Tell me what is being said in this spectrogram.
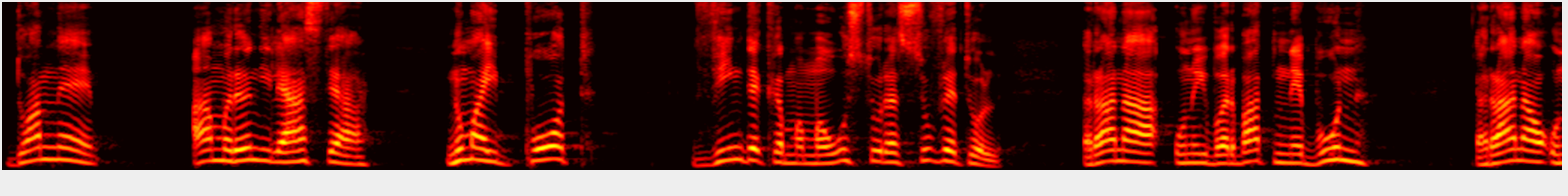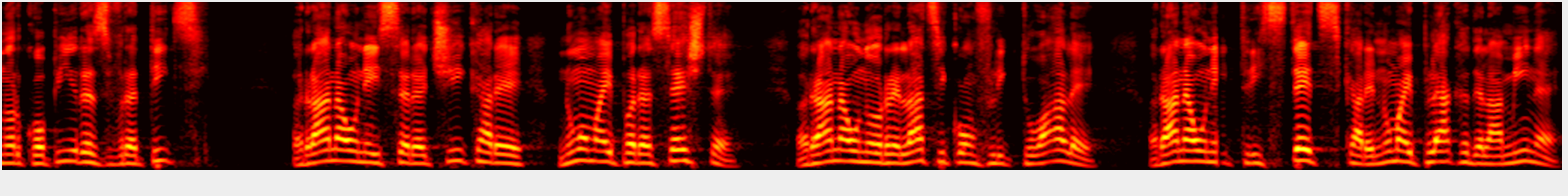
Doamne, am rândile astea, nu mai pot, vindecă-mă, mă ustură sufletul, rana unui bărbat nebun, rana unor copii răzvrătiți, rana unei sărăcii care nu mă mai părăsește, rana unor relații conflictuale, rana unei tristeți care nu mai pleacă de la mine.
